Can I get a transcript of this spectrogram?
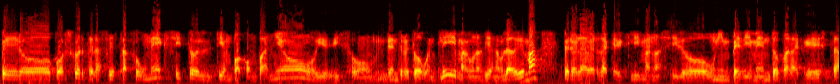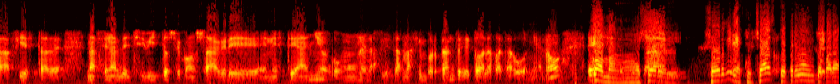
pero por suerte la fiesta fue un éxito, el tiempo acompañó, y- hizo un- dentro de todo buen clima, algunos días nublados y demás, pero la verdad que el clima no ha sido un impedimento para que esta fiesta nacional del Chivito se consagre en este año como una de las fiestas más importantes de toda la Patagonia, ¿no? Coma. Jordi. Jordi, ¿me escuchás? Te pregunto, para,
